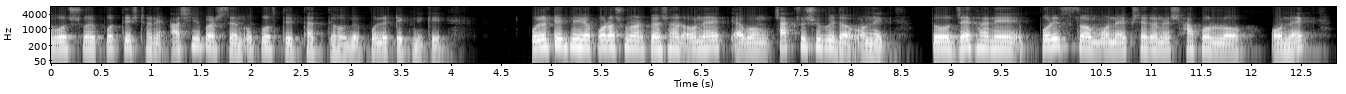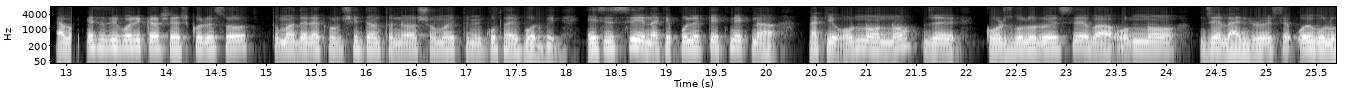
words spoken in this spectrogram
অবশ্যই প্রতিষ্ঠানে আশি পার্সেন্ট উপস্থিত থাকতে হবে পলিটেকনিকে। পলিটেকনিকে পড়াশোনার পেশার অনেক এবং চাকরি সুবিধা অনেক। তো যেখানে পরিশ্রম অনেক, সেখানে সাফল্য অনেক এবং এসএসসি পরীক্ষা শেষ করেছ, তোমাদের এখন সিদ্ধান্ত নেওয়ার সময় তুমি কোথায় পড়বে? এসএসসি নাকি পলিটেকনিক না, নাকি অন্য অন্য যে কোর্সগুলো রয়েছে বা অন্য যে লাইন রয়েছে, ওইগুলো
